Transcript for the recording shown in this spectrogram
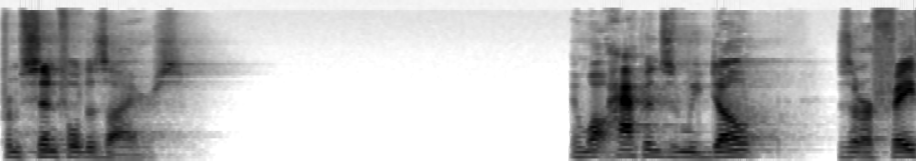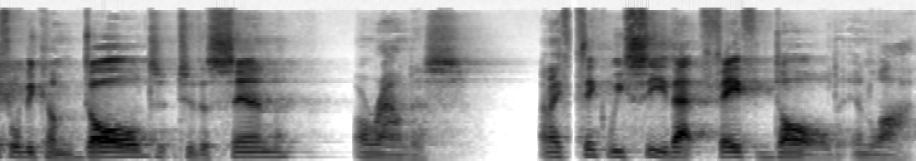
from sinful desires. And what happens when we don't is that our faith will become dulled to the sin around us. And I think we see that faith dulled in Lot.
